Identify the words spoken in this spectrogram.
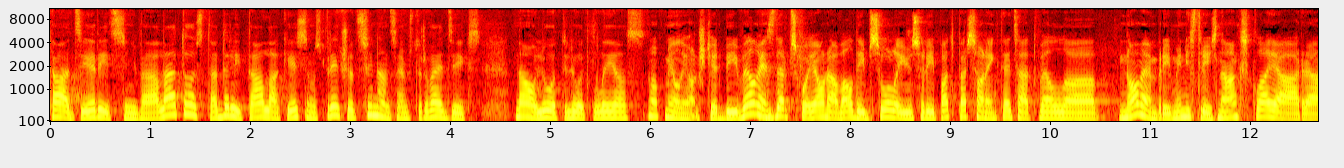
kādas ierīces viņi vēlētos, tad arī tālāk iesim uz priekšu, jo tas finansējums tur vajadzīgs nav ļoti, ļoti liels. No, ap miljonu šķiet bija vēl viens darbs, ko jaunā valdība solīja. Jūs arī pat personīgi teicāt, vēl uh, novembrī ministrijas nāks klajā ar uh,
